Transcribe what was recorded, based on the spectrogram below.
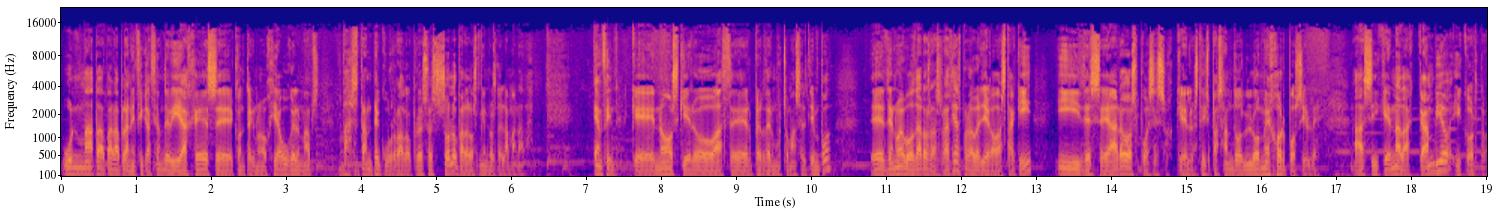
un mapa para planificación de viajes eh, con tecnología Google Maps bastante currado, pero eso es solo para los miembros de la manada. En fin, que no os quiero hacer perder mucho más el tiempo. Eh, de nuevo, daros las gracias por haber llegado hasta aquí y desearos, pues eso, que lo estéis pasando lo mejor posible. Así que nada, cambio y corto.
